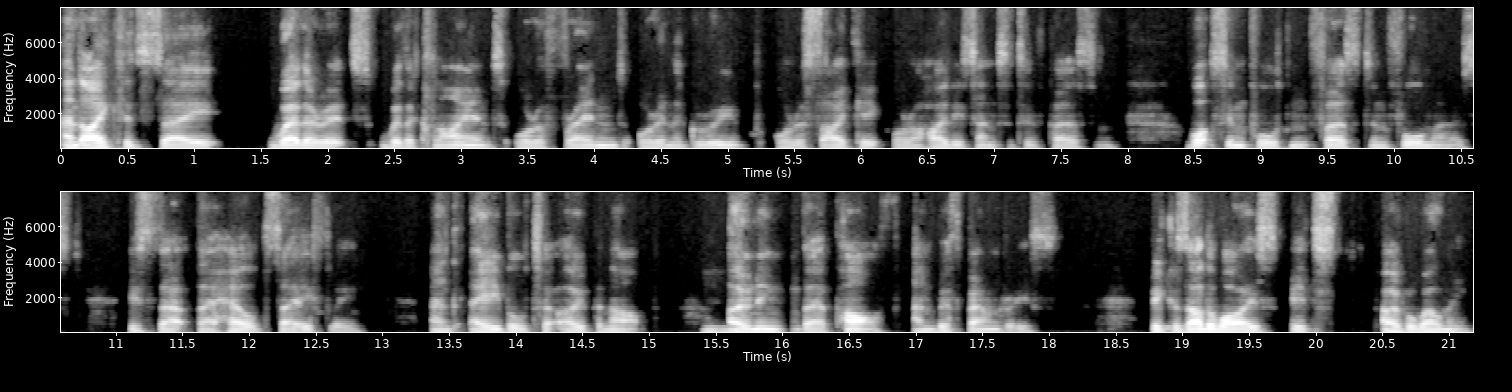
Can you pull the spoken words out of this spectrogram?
And i could say whether it's with a client or a friend or in a group or a psychic or a highly sensitive person what's important first and foremost is that they're held safely and able to open up mm. owning their path and with boundaries because otherwise it's overwhelming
